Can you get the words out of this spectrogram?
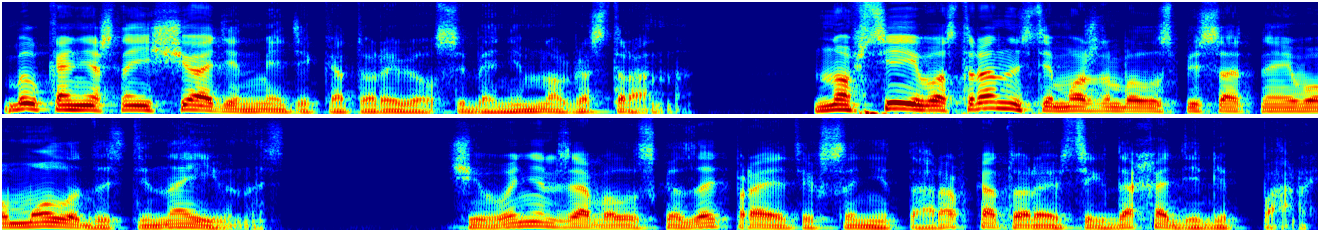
Был, конечно, еще один медик, который вел себя немного странно. Но все его странности можно было списать на его молодость и наивность. Чего нельзя было сказать про этих санитаров, которые всегда ходили парой.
